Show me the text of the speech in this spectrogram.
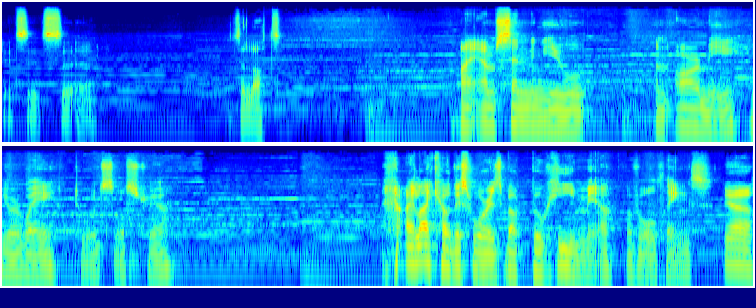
It's it's uh, it's a lot. I am sending you an army your way towards Austria. I like how this war is about Bohemia, of all things. Yeah.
